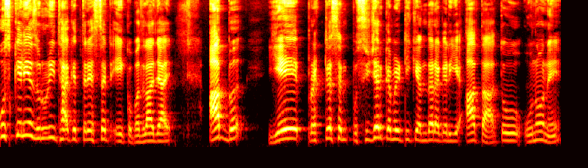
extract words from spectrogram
उसके लिए ज़रूरी था कि तिरसठ ए को बदला जाए। अब ये प्रैक्टिस एंड प्रोसीजर कमेटी के अंदर अगर ये आता तो उन्होंने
